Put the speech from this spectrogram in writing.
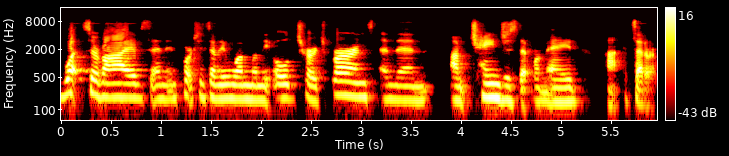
what survives and in 1471 when the old church burns and then um, changes that were made, uh, etc.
